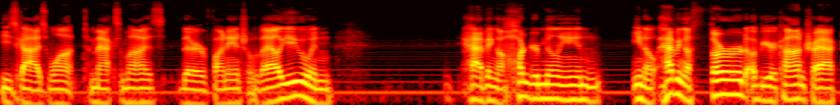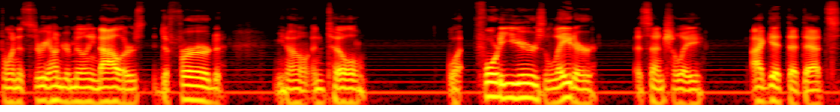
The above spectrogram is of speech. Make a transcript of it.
these guys want to maximize their financial value and having a hundred million, you know, having a third of your contract when it's three hundred million dollars deferred, you know, until what forty years later, essentially. I get that that's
